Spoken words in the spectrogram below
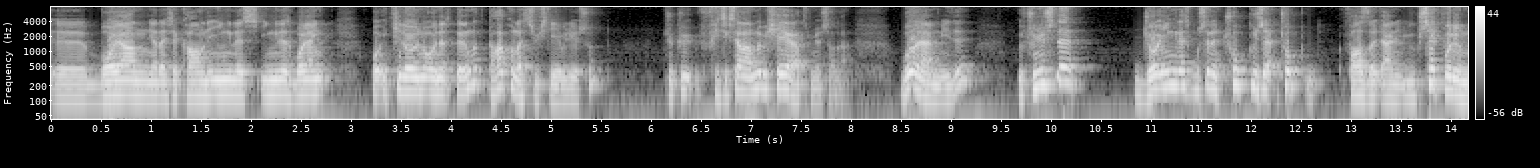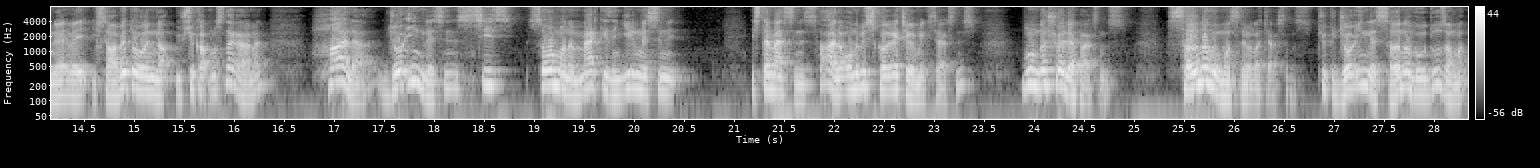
e, Boyan ya da işte Conley, İngiliz, İngiliz, Boyan o ikili oyunu oynadıklarında daha kolay switchleyebiliyorsun. Çünkü fiziksel anlamda bir şey yaratmıyor sana. Bu önemliydi. Üçüncüsü de Joe Ingles bu sene çok güzel, çok fazla yani yüksek volümle ve isabet oranıyla üçlük atmasına rağmen hala Joe Ingles'in siz savunmanın merkezine girmesini istemezsiniz. Hala onu bir skorere çevirmek istersiniz. Bunu da şöyle yaparsınız. Sağına vurmasına yol açarsınız. Çünkü Joe Ingles sağına vurduğu zaman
